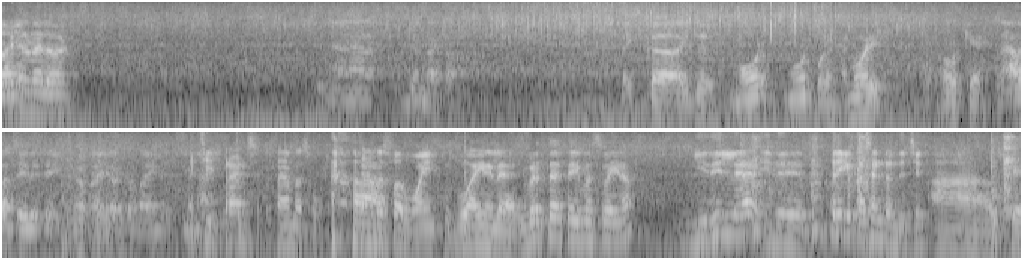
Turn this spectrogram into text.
വാട്ടർമെലോൺ ഇതുണ്ടാക്കാം. ലൈക്ക് ഇത് മോർ മോർ പോലെ മോര്. ഓക്കെ ട്രാവൽ അല്ലേ? ഇവിടുത്തെ ഫേമസ് വൈനാ ഇതില്ല ഇത് പത്രിക പ്രസന്റ് വന്നിച്ച് ആ ഓക്കെ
